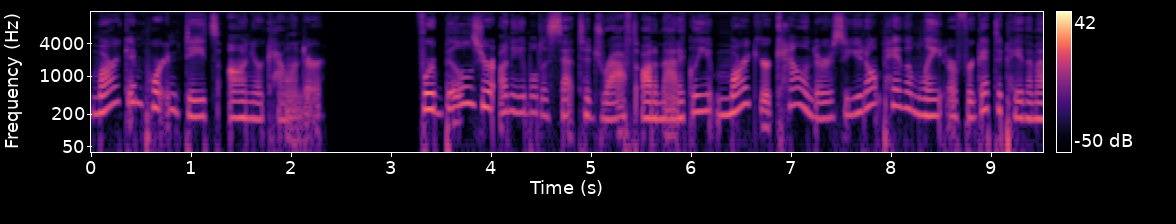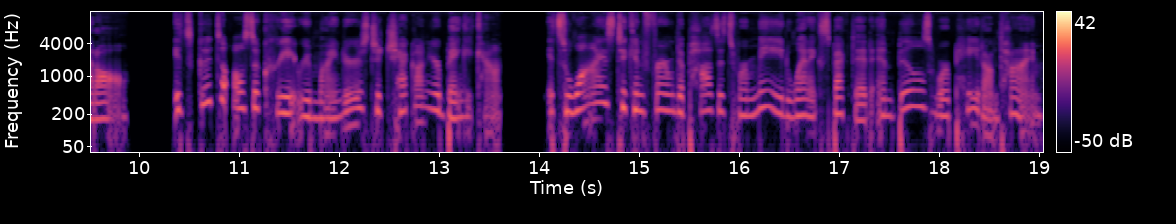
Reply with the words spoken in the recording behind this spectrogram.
mark important dates on your calendar. For bills you're unable to set to draft automatically, mark your calendar so you don't pay them late or forget to pay them at all. It's good to also create reminders to check on your bank account. It's wise to confirm deposits were made when expected and bills were paid on time.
